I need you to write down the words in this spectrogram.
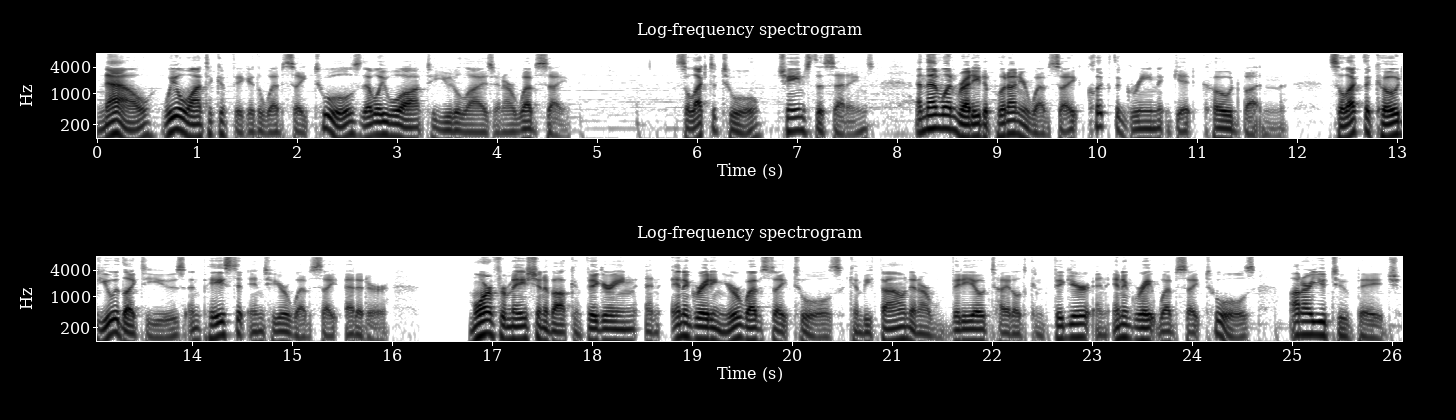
Now, we will want to configure the website tools that we want to utilize in our website. Select a tool, change the settings, and then when ready to put on your website, click the green Get Code button. Select the code you would like to use and paste it into your website editor. More information about configuring and integrating your website tools can be found in our video titled Configure and Integrate Website Tools on our YouTube page.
